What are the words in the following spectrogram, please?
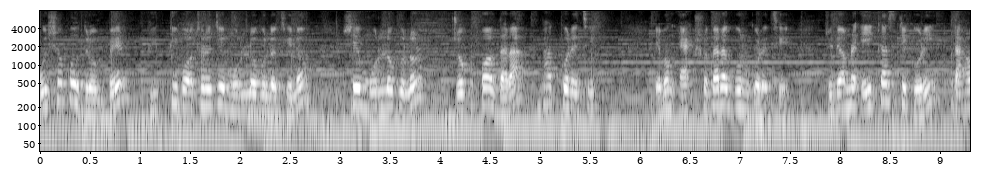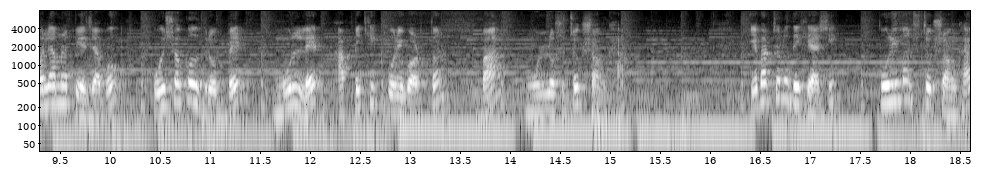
ওই সকল দ্রব্যের ভিত্তি বছরে যে মূল্যগুলো ছিল সেই মূল্যগুলোর যোগফল দ্বারা ভাগ করেছি এবং একশো দ্বারা গুণ করেছি। যদি আমরা এই কাজটি করি, তাহলে আমরা পেয়ে যাব ওই সকল দ্রব্যের মূল্যের আপেক্ষিক পরিবর্তন বা মূল্যসূচক সংখ্যা। এবার চলো দেখে আসি পরিমাণ সূচক সংখ্যা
